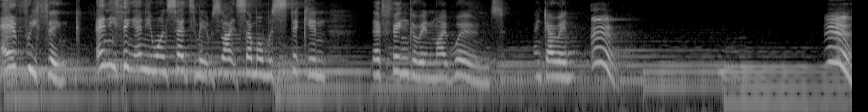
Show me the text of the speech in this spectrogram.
everything, anything anyone said to me, it was like someone was sticking their finger in my wound and going, mm. Mm.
